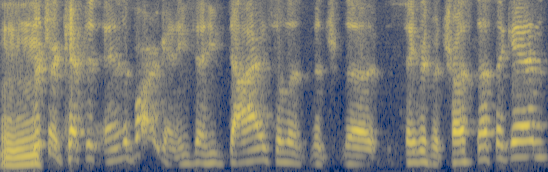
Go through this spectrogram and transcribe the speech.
Mm-hmm. Richard kept his end of the bargain. He said he died so that the the Saviors would trust us again,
